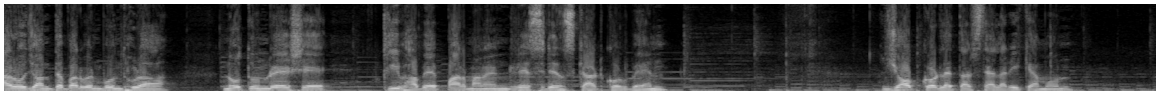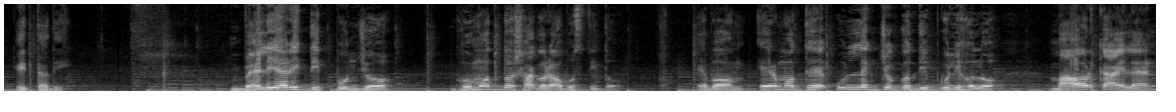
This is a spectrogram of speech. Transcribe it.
আরও জানতে পারবেন বন্ধুরা, নতুনরা এসে কীভাবে পার্মানেন্ট রেসিডেন্স কার্ড করবেন জব করলে তার স্যালারি কেমন, ইত্যাদি। বেলিয়ারিক দ্বীপপুঞ্জ ভূমধ্য সাগরে অবস্থিত এবং এর মধ্যে উল্লেখযোগ্য দ্বীপগুলি হল Mallorca island,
